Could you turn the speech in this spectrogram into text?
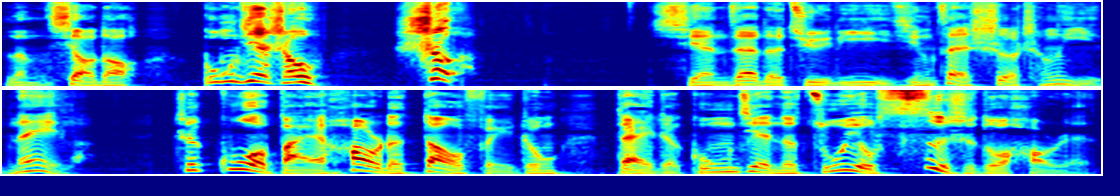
冷笑道：“弓箭手，射！”现在的距离已经在射程以内了。这过百号的盗匪中，带着弓箭的足有四十多号人。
